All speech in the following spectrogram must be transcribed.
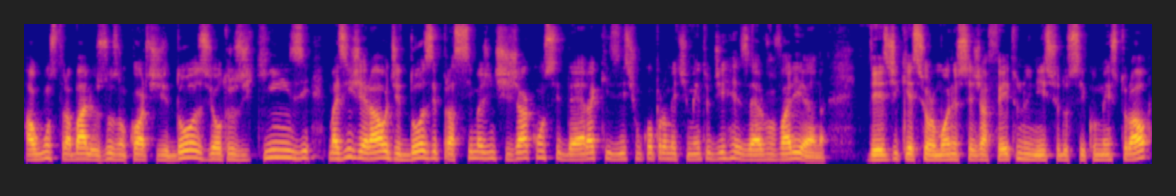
alguns trabalhos usam corte de 12, outros de 15, mas em geral de 12 para cima a gente já considera que existe um comprometimento de reserva ovariana desde que esse hormônio seja feito no início do ciclo menstrual,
